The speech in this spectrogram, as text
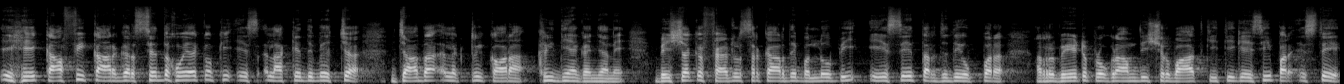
ਇਹ ਕਾਫੀ ਕਾਰਗਰ ਸਿੱਧ ਹੋਇਆ ਕਿਉਂਕਿ ਇਸ ਇਲਾਕੇ ਦੇ ਵਿੱਚ ਜ਼ਿਆਦਾ ਇਲੈਕਟ੍ਰਿਕ ਕਾਰਾਂ ਖਰੀਦੀਆਂ ਗਈਆਂ ਨੇ। ਬੇਸ਼ੱਕ ਫੈਡਰਲ ਸਰਕਾਰ ਦੇ ਵੱਲੋਂ ਵੀ ਇਸੇ ਤਰਜ਼ ਦੇ ਉੱਪਰ ਰਿਬੇਟ ਪ੍ਰੋਗਰਾਮ ਦੀ ਸ਼ੁਰੂਆਤ ਕੀਤੀ ਗਈ ਸੀ, ਪਰ ਇਸ ਤੇ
